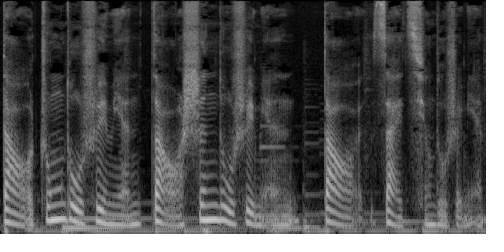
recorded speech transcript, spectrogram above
到中度睡眠，到深度睡眠，到再轻度睡眠。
